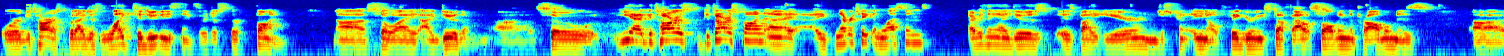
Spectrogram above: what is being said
or a guitarist, but I just like to do these things. They're just they're fun. Uh, so I, I do them. Uh, so yeah, guitar is guitar is fun. I, I've never taken lessons. Everything I do is is by ear and just kind of you know figuring stuff out. Solving the problem is uh,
